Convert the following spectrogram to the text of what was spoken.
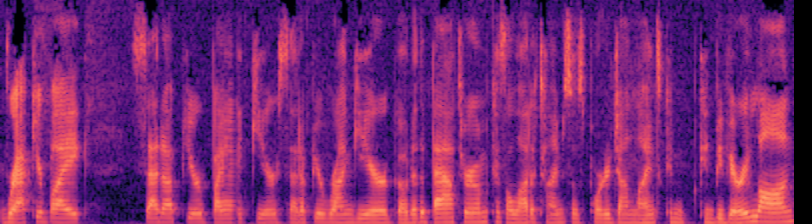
rack your bike, set up your bike gear, set up your run gear, go to the bathroom because a lot of times those porta john lines can can be very long,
